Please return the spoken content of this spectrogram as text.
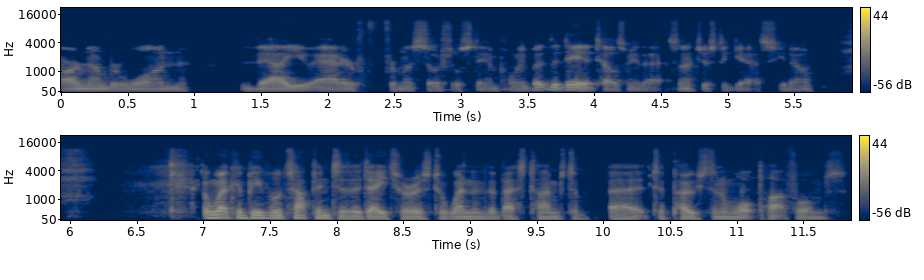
our number one value adder from a social standpoint, but the data tells me that it's not just a guess, you know. And where can people tap into the data as to when are the best times to uh, to post and on what platforms?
